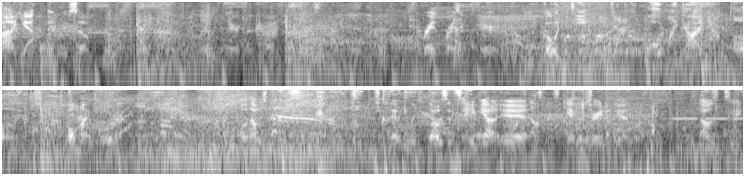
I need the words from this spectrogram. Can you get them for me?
Uh, yeah, I believe so. There. Ri- Rising. Going deep. Oh my god. Oh, oh my lord. Oh, that was crazy. it anyway. That was insane. Yeah, yeah, yeah. That was nice. Yeah, he traded. Yeah, that was insane.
